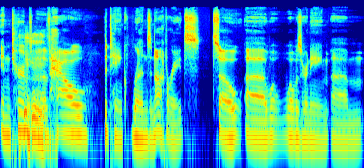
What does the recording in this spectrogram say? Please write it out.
in terms of how the tank runs and operates. So, uh, what, what was her name? Um,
